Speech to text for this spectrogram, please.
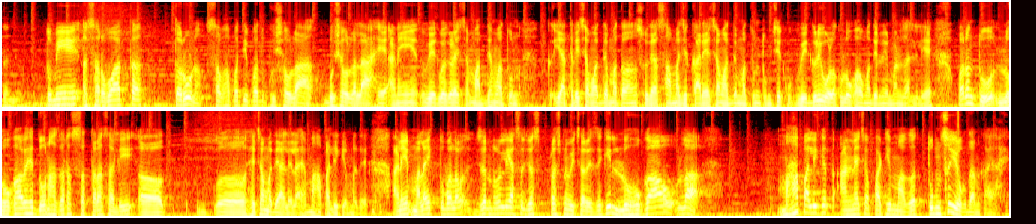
धन्यवाद. तुम्ही सर्वात तरुण सभापतीपद भूषवला भूषवलेलं आहे आणि वेगवेगळ्याच्या माध्यमातून यात्रेच्या माध्यमातून असू द्या सामाजिक कार्याच्या माध्यमातून तुमची एक वेगळी ओळख लोहगावमध्ये निर्माण झालेली आहे. परंतु लोहगाव हे दोन हजार सतरा साली ह्याच्यामध्ये आलेलं आहे महापालिकेमध्ये. आणि मला एक तुम्हाला जनरली असं जस्ट प्रश्न विचारायचं आहे की लोहगावला महापालिकेत आणण्याच्या पाठीमागं तुमचं योगदान काय आहे?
